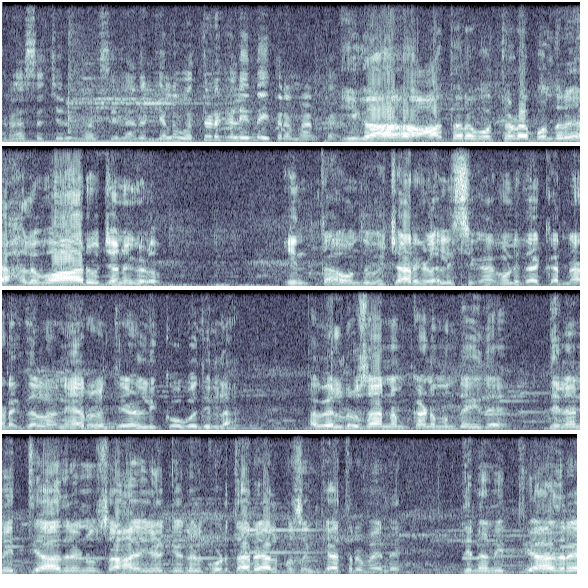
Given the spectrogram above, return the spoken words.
ಗೃಹ ಸಚಿವರಿಗೆ ಮನಸ್ಸಿಲ್ಲ ಅಂದರೆ ಕೆಲವು ಒತ್ತಡಗಳಿಂದ ಈ ಥರ ಮಾಡ್ತಾರೆ ಈಗ ಆ ಥರ ಒತ್ತಡ ಬಂದರೆ ಹಲವಾರು ಜನಗಳು ಇಂಥ ಒಂದು ವಿಚಾರಗಳಲ್ಲಿ ಸಿಕ್ಕಾಕೊಂಡಿದ್ದಾರೆ. ಕರ್ನಾಟಕದಲ್ಲಿ ನಾನು ಅಂತ ಹೇಳಲಿಕ್ಕೆ ಹೋಗೋದಿಲ್ಲ. ಅವೆಲ್ಲರೂ ಸಹ ನಮ್ಮ ಕಣ್ಣು ಮುಂದೆ ಇದೆ. ದಿನನಿತ್ಯ ಆದ್ರೂ ಸಹ ಹೇಳಿಕೆಗಳು ಕೊಡ್ತಾರೆ ಅಲ್ಪಸಂಖ್ಯಾತರ ಮೇಲೆ. ದಿನನಿತ್ಯ ಆದರೆ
